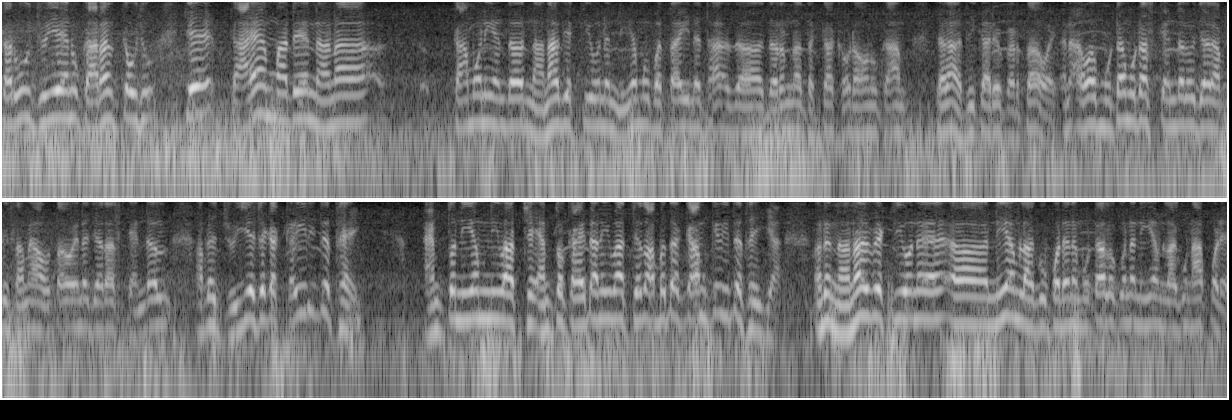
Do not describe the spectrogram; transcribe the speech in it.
કરવું જોઈએ એનું કારણ કહું છું કે કાયમ માટે નાના કામોની અંદર નાના વ્યક્તિઓને નિયમો બતાવીને ધર્મના ધક્કા ખવડાવવાનું કામ જ્યારે અધિકારીઓ કરતા હોય અને આવા મોટા મોટા સ્કેન્ડલો જ્યારે આપણી સામે આવતા હોય ને જ્યારે આ સ્કેન્ડલ આપણે જોઈએ છે કે કઈ રીતે થઈ, એમ તો નિયમની વાત છે, એમ તો કાયદાની વાત છે, તો આ બધા કામ કેવી રીતે થઈ ગયા? અને નાના વ્યક્તિઓને નિયમ લાગુ પડે અને મોટા લોકોને નિયમ લાગુ ના પડે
